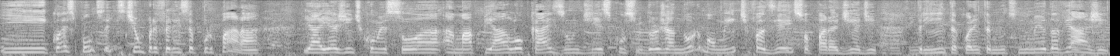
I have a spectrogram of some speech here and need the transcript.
e quais pontos eles tinham preferência por parar. E aí a gente começou a, a mapear locais onde esse consumidor já normalmente fazia aí sua paradinha de 30, 40 minutos no meio da viagem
